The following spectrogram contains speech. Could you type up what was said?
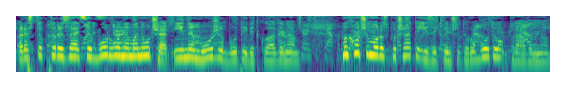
Реструктуризація боргу неминуча і не може бути відкладена. Ми хочемо розпочати і закінчити роботу правильно.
